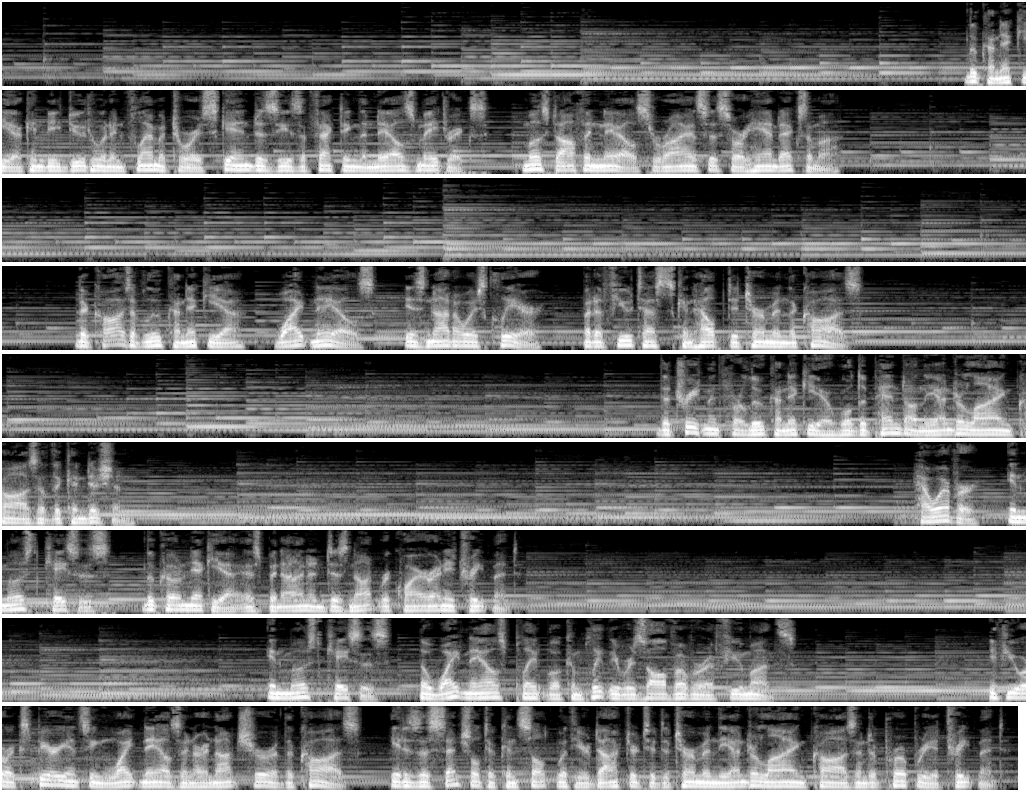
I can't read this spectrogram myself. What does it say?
Leukonychia can be due to an inflammatory skin disease affecting the nails matrix, most often nail psoriasis or hand eczema. The cause of leukonychia, white nails, is not always clear, but a few tests can help determine the cause. The treatment for leukonychia will depend on the underlying cause of the condition. However, in most cases, leukonychia is benign and does not require any treatment. In most cases, the white nails plate will completely resolve over a few months. If you are experiencing white nails and are not sure of the cause, it is essential to consult with your doctor to determine the underlying cause and appropriate treatment.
